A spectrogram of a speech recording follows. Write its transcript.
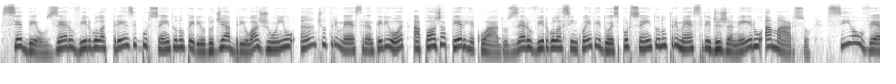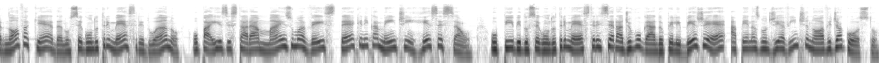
cedeu 0,13% no período de abril a junho, ante o trimestre anterior, após já ter recuado 0,52% no trimestre de janeiro a março. Se houver nova queda no segundo trimestre do ano, o país estará mais uma vez tecnicamente em recessão. O PIB do segundo trimestre será divulgado pelo IBGE apenas no dia 29 de agosto.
